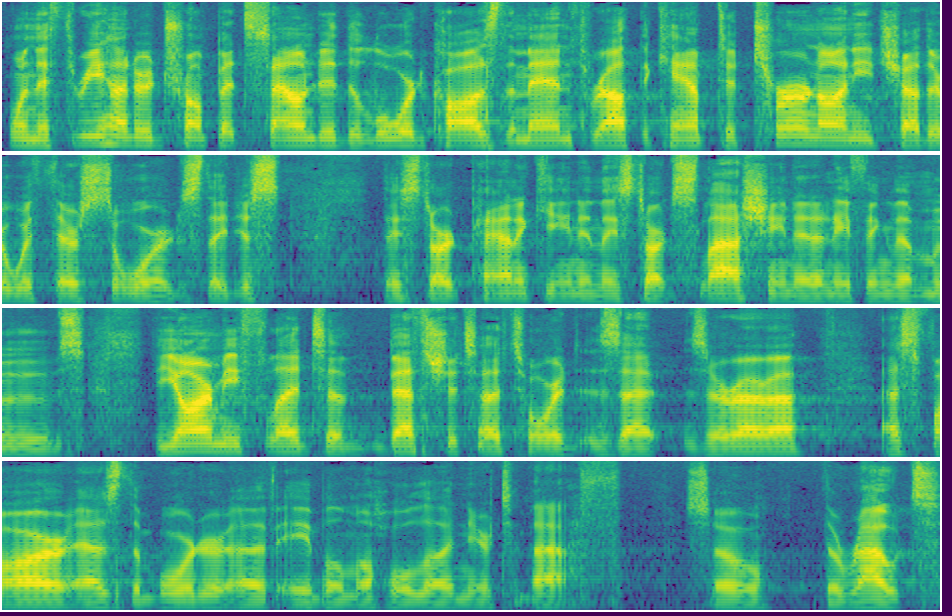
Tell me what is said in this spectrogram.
When the 300 trumpets sounded, the Lord caused the men throughout the camp to turn on each other with their swords. They just they start panicking and they start slashing at anything that moves. The army fled to Beth Shittah toward Zererah as far as the border of Abel Meholah near Tabbath. So the rout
